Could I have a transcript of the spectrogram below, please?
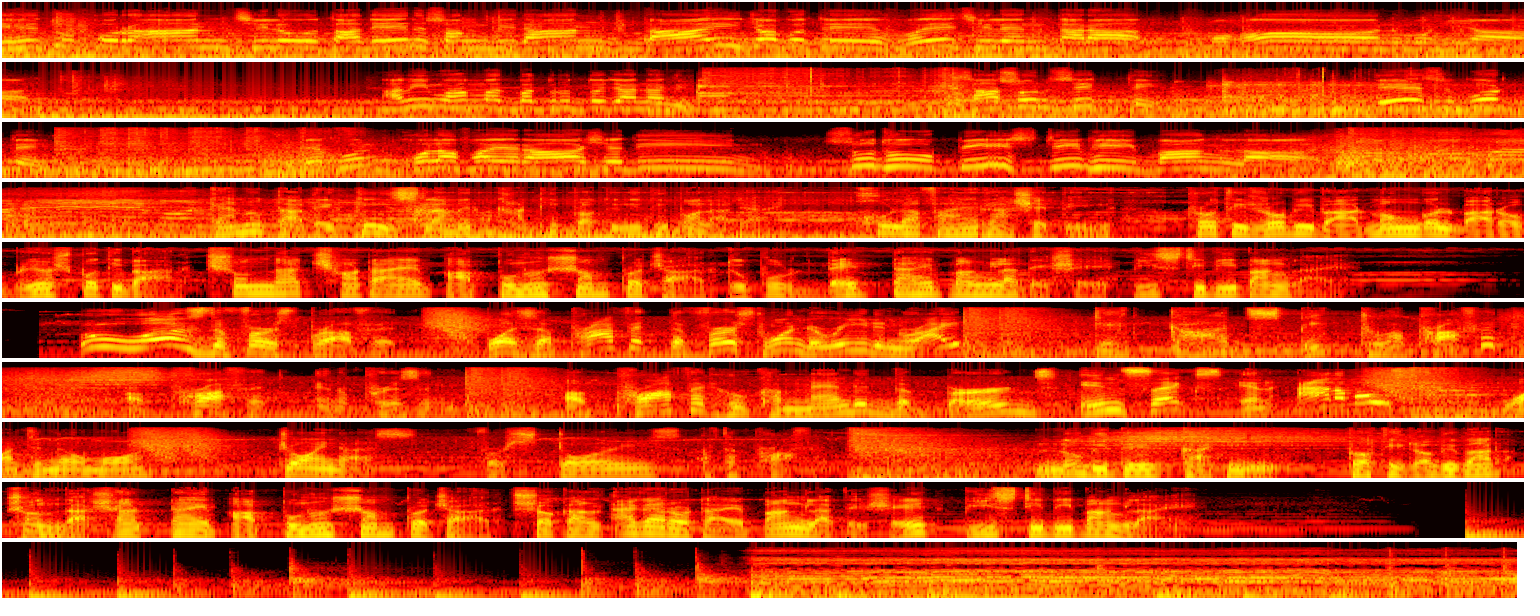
যেহেতু কোরআন ছিল তাদের সংবিধান, তাই জগতে হয়েছিলেন তারা মহান মহিয়ান। আমি মোহাম্মদ বদরুদ্দোজানাদি শাসন শিখতে, দেশ গড়তে, দেখুন খোলাফায় রাশেদিন, শুধু পিস টিভি বাংলায়। কেন তাদেরকে ইসলামের খাঁটি প্রতিনিধি বলা যায়? খোলাফায় রাশেদিন প্রতি রবিবার মঙ্গলবার ও বৃহস্পতিবার সন্ধ্যা ছটায় আপ পুনঃ সম্প্রচার দুপুর দেড়টায় বাংলাদেশে পিস টিভি বাংলায় Who was the first prophet? Was a prophet the first one to read and write? Did God speak to a prophet? A prophet in a prison. A prophet who commanded the birds, insects, and animals? Want to know more? Join us for Stories of the Prophet. নবীদের কাহিনী। প্রতি রবিবার সন্ধ্যা সাতটায় up সম্প্রচার সকাল এগারোটায় বাংলাদেশে Peace TV বাংলায়।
